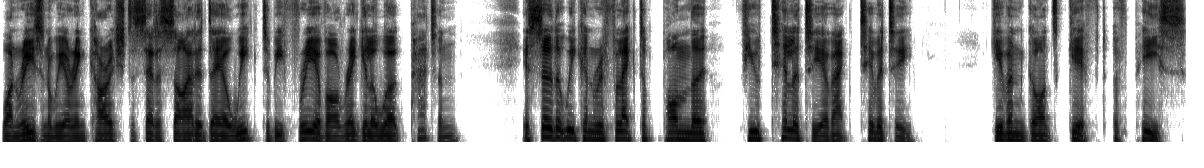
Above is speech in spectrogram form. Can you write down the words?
One reason we are encouraged to set aside a day a week to be free of our regular work pattern is so that we can reflect upon the futility of activity given God's gift of peace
